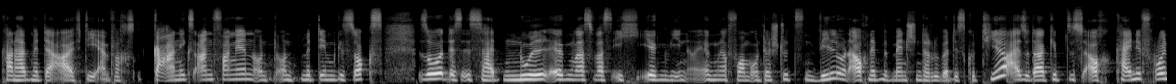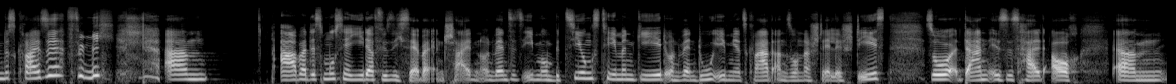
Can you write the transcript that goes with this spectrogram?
kann halt mit der AfD einfach gar nichts anfangen und, und mit dem Gesocks so, das ist halt null irgendwas, was ich irgendwie in irgendeiner Form unterstützen will und auch nicht mit Menschen darüber diskutiere. Also da gibt es auch keine Freundeskreise für mich. Ähm, aber das muss ja jeder für sich selber entscheiden. Und wenn es jetzt eben um Beziehungsthemen geht und wenn du eben jetzt gerade an so einer Stelle stehst, so dann ist es halt auch, ähm,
